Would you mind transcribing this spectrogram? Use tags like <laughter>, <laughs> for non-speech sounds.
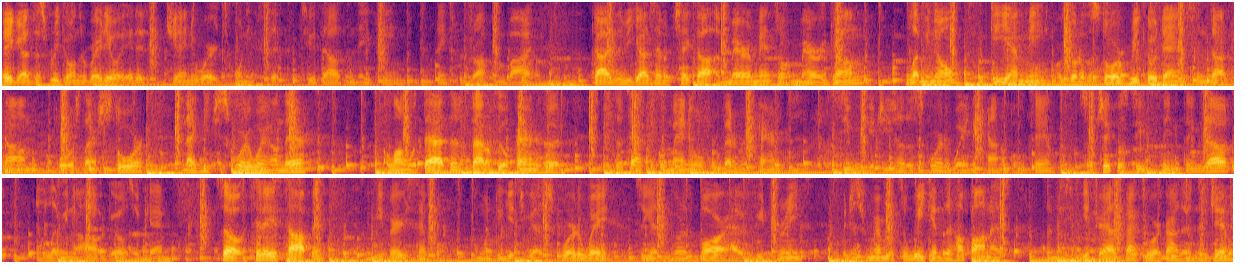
Hey guys, it's Rico on the radio. It is January 26th, 2018. Thanks for dropping by. Guys, if you guys haven't checked out Amerimint or Amerigum, let me know. DM me or go to the store, ricodanielson.com forward slash store, and I can get you squared away on there. Along with that, there's Battlefield Parenthood. It's a tactical manual for veteran parents to see if we can get each other squared away and accountable, okay? So check those two things out and let me know how it goes, okay? So today's topic is gonna be very simple. Want to get you guys squared away so you guys can go to the bar, have a few drinks. But just remember, it's the weekends that hop on us. So that means you can get your ass back to work either in the gym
